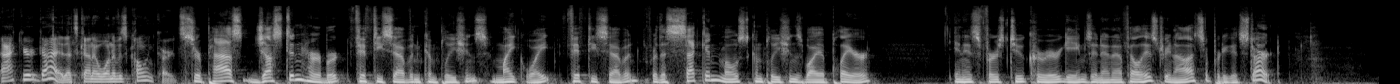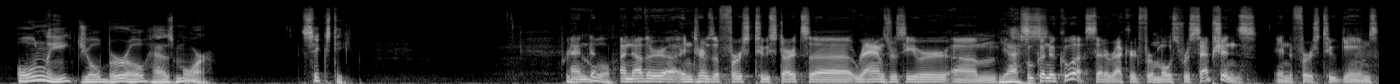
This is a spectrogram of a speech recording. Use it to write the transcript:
accurate guy. That's kind of one of his calling cards. Surpassed Justin Herbert, fifty-seven completions. Mike White, fifty-seven, for the second most completions by a player in his first two career games in NFL history. Now that's a pretty good start. Only Joe Burrow has more, sixty. Pretty and cool. another, uh, in terms of first two starts, uh, Rams receiver um, yes. Puka Nacua set a record for most receptions in the first two games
